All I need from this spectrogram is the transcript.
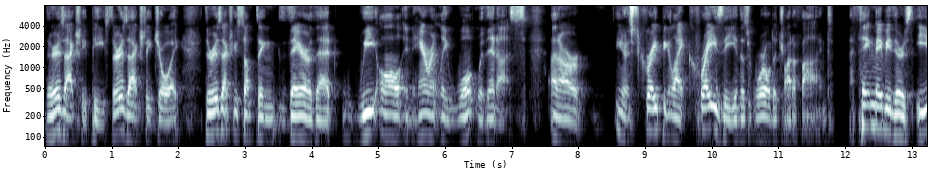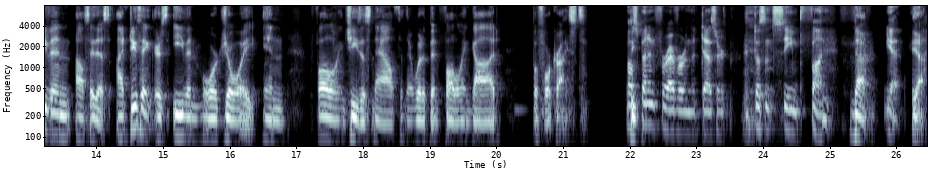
There is actually peace. There is actually joy. There is actually something there that we all inherently want within us and are, you know, scraping like crazy in this world to try to find. I think maybe there's even, I'll say this, I do think there's even more joy in following Jesus now than there would have been following God before Christ. Well, spending forever in the desert doesn't seem fun. No. Yeah. Yeah.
